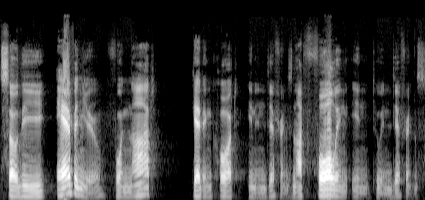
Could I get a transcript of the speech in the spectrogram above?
So, the avenue for not getting caught in indifference, not falling into indifference,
